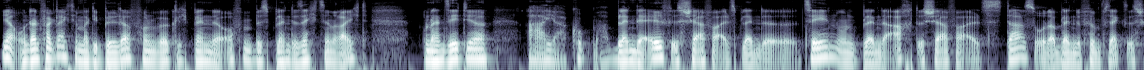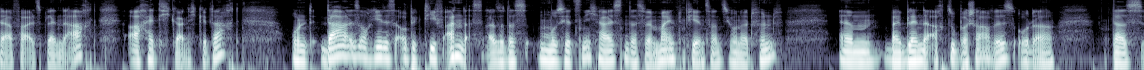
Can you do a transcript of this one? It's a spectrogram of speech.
ja, und dann vergleicht ihr mal die Bilder von wirklich Blende offen bis Blende 16 reicht. Und dann seht ihr, ah ja, guck mal, Blende 11 ist schärfer als Blende 10 und Blende 8 ist schärfer als das oder Blende 5, 6 ist schärfer als Blende 8. Ach, hätte ich gar nicht gedacht. Und da ist auch jedes Objektiv anders. Also das muss jetzt nicht heißen, dass wenn mein 2405 ähm, bei Blende 8 super scharf ist oder das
